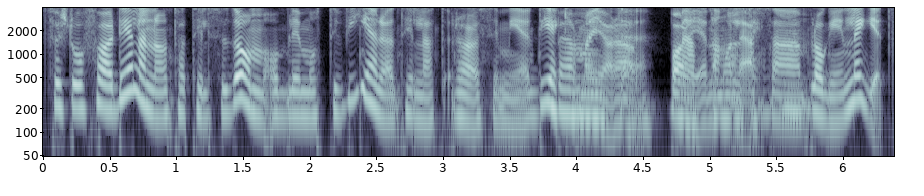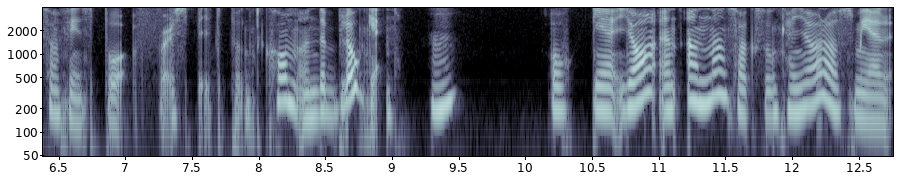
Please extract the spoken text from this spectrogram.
förstå fördelarna och ta till sig dem och bli motiverad till att röra sig mer, det kan man göra bara genom att någonting. läsa Mm. blogginlägget som finns på firstbeat.com under bloggen. Mm. Och eh, ja, en annan sak som kan göra oss mer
